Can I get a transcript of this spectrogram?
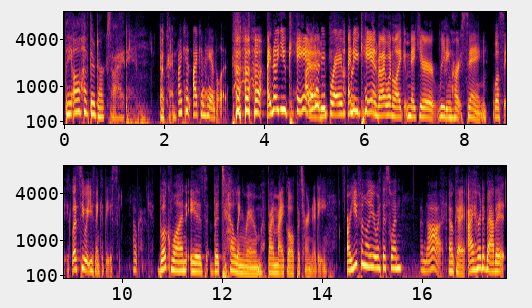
they all have their dark side. Okay. I can I can handle it. I know you can. I'm gonna be brave. I know you can, but I want to like make your reading heart sing. We'll see. Let's see what you think of these. Okay. Book one is The Telling Room by Michael Paterniti. Are you familiar with this one? I'm not. Okay. I heard about it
